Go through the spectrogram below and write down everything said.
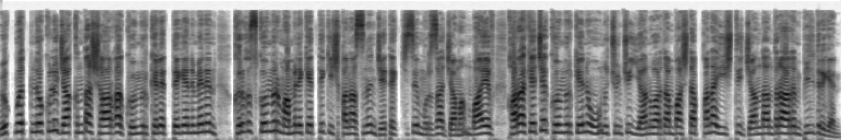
өкмөттүн өкүлү жакында шаарга көмүр келет дегени менен кыргыз көмүр мамлекеттик ишканасынын жетекчиси мырза жаманбаев кара кече көмүркени он үчүнчү январдан баштап гана ишти жандандыраарын билдирген.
